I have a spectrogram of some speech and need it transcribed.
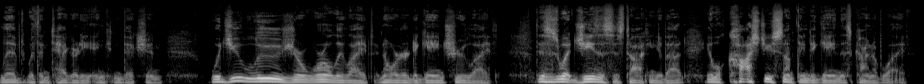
lived with integrity and conviction. Would you lose your worldly life in order to gain true life? This is what Jesus is talking about. It will cost you something to gain this kind of life.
